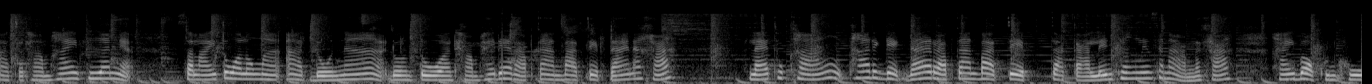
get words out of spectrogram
อาจจะทำให้เพื่อนเนี่ยสไลด์ตัวลงมาอาจโดนหน้า โดนตัวทำให้ได้รับการบาดเจ็บได้นะคะ และทุกครั้งถ้าเด็กๆ ได้รับการบาดเจ็บจากการเล่นเครื่องเล่นสนามนะคะ ให้บอกคุณครู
